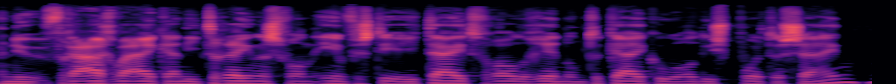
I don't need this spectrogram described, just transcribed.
En nu vragen we eigenlijk aan die trainers van investeer je tijd vooral erin om te kijken hoe al die sporters zijn.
